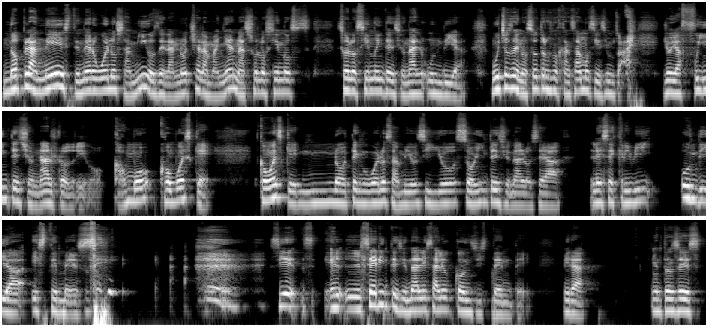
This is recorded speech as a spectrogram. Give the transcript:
No planees tener buenos amigos de la noche a la mañana solo siendo solo siendo intencional un día. Muchos de nosotros nos cansamos y decimos, ay, yo ya fui intencional, Rodrigo. ¿Cómo, cómo es que, cómo es que no tengo buenos amigos si yo soy intencional? O sea, les escribí un día este mes. sí, el, ser intencional es algo consistente. Mira, entonces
